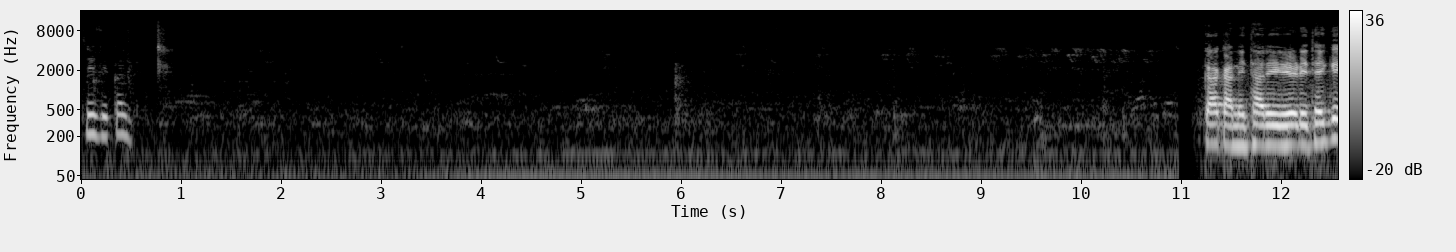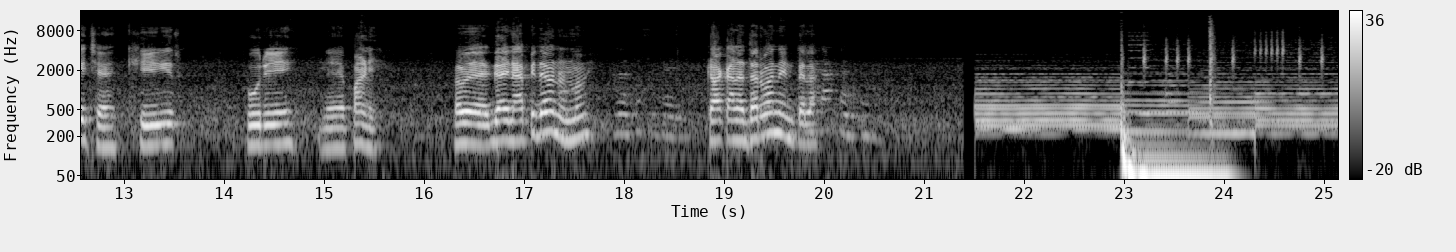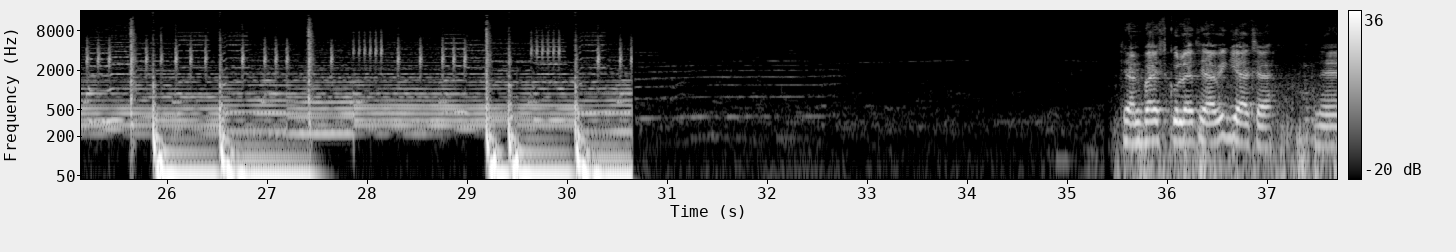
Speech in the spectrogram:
જે જે કહ્યું કાકાની થાળી રેડી થઈ ગઈ છે? ખીર પૂરી ને પાણી. હવે ગાયને આપી દેવાનું ને મમ્મી? કાકાને ધરવાની ને પેલા. ધ્યાનભાઈ સ્કૂલેથી આવી ગયા છે ને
